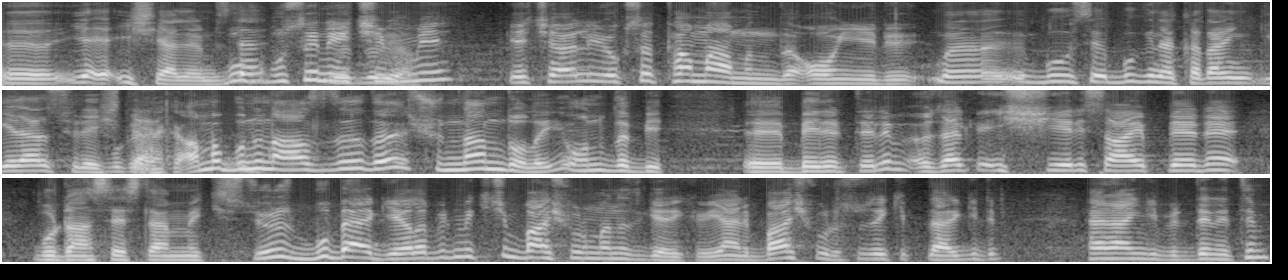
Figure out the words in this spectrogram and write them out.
e, iş yerlerimizde Bu, bu sene için mi geçerli yoksa tamamında 17 Bu bu- bugüne kadar gelen süreçte. bugüne kadar? Ama bunun azlığı da şundan dolayı onu da bir e, belirtelim. Özellikle iş yeri sahiplerine buradan seslenmek istiyoruz. Bu belgeyi alabilmek için başvurmanız gerekiyor. Yani başvurusuz ekipler gidip herhangi bir denetim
